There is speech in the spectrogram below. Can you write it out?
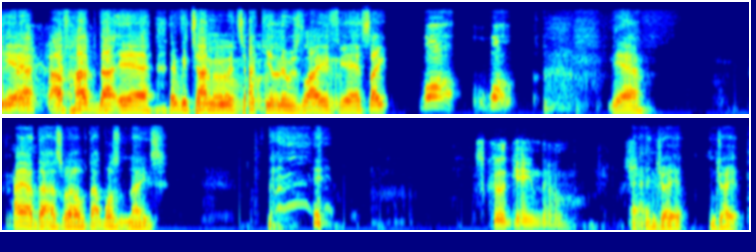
yeah, I've had that. Yeah, every time you Oh attack, you lose life. goodness. Yeah, it's like what, what? Yeah, I had that as well. That wasn't nice. It's a good game though. Yeah, enjoy it, enjoy it.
